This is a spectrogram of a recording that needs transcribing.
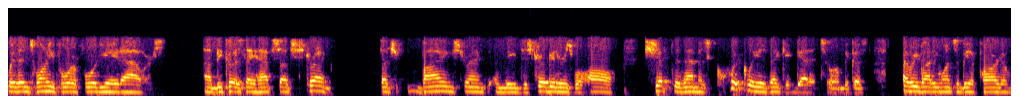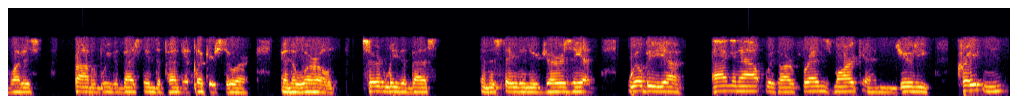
within 24, 48 hours uh, because they have such strength, such buying strength, and the distributors will all ship to them as quickly as they can get it to them because everybody wants to be a part of what is probably the best independent liquor store in the world. Certainly the best in the state of New Jersey. And we'll be uh, hanging out with our friends Mark and Judy Creighton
